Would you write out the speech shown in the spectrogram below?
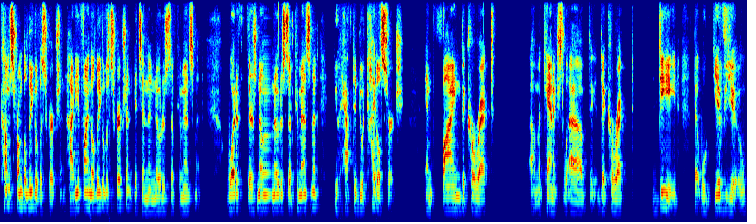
comes from the legal description. How do you find the legal description? It's in the notice of commencement. What if there's no notice of commencement? You have to do a title search and find the correct uh, mechanics, uh, the, the, correct deed that will give you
